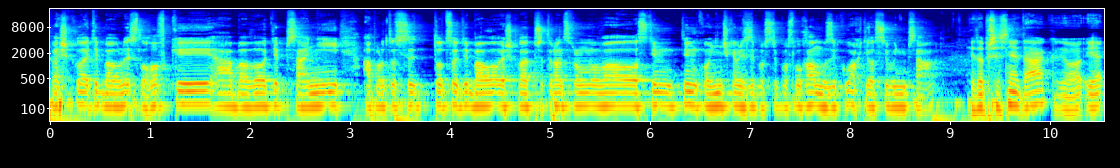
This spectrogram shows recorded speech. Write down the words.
ve škole tě bavily slohovky a bavilo tě psaní a proto si to, co tě bavilo ve škole, přetransformoval s tím, tím koníčkem, že jsi prostě poslouchal muziku a chtěl si o ní psát? Je to přesně tak, jo. Je,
